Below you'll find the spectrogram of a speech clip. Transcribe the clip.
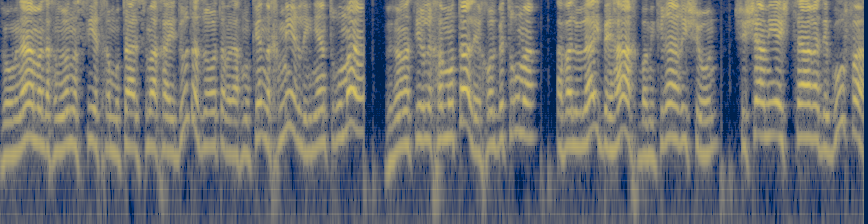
ואומנם אנחנו לא נשיא את חמותה על סמך העדות הזאת, אבל אנחנו כן נחמיר לעניין תרומה, ולא נתיר לחמותה לאכול בתרומה. אבל אולי בהך, במקרה הראשון, ששם יש צערא דגופה,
